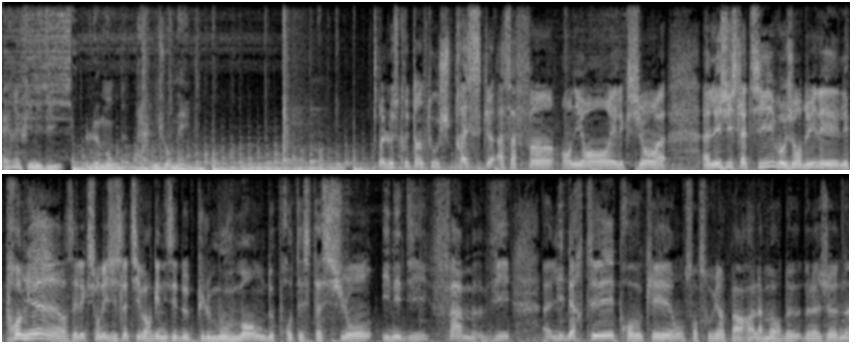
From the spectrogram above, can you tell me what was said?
RFI Midi, Le Monde à la mi-journée. Le scrutin touche presque à sa fin en Iran, élection euh, législative. Aujourd'hui, les, premières élections législatives organisées depuis le mouvement de protestation inédit, femmes, vie, euh, liberté, provoqué, on s'en souvient, par la mort de, la jeune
